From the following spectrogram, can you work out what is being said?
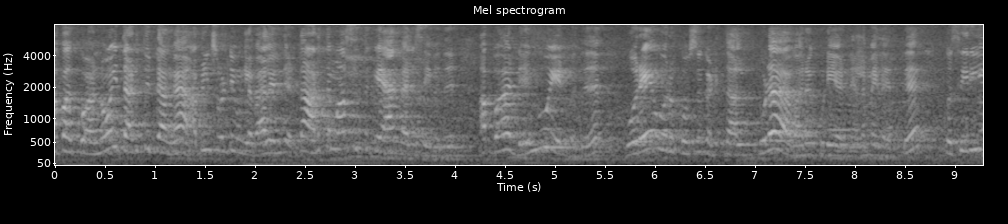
அப்போ நோய் தடுத்துட்டாங்க அப்படின்னு சொல்லிட்டு இவங்களை வேலையிருந்து எடுத்தா அடுத்த மாசத்துக்கு யார் வேலை செய்வது? அப்போ டெங்கு என்பது ஒரே ஒரு கொசு கடித்தால் கூட வரக்கூடிய நிலைமையில இருக்கு. இப்போ சிறிய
